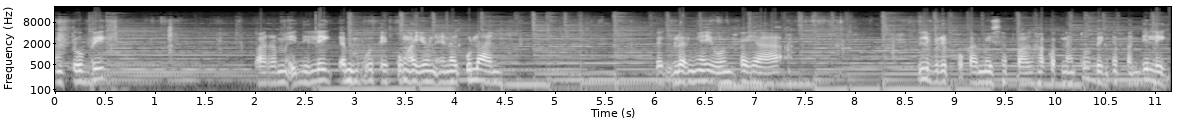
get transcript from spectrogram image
ang tubig para maidilig. Ang buti po ngayon ay nag-ulan. Nag-ulan ngayon kaya libre po kami sa paghakot ng tubig na pandilig.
